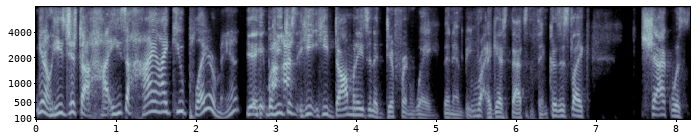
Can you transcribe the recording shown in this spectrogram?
you know, he's just a high he's a high IQ player, man. Yeah, he, but he just he he dominates in a different way than Embiid. I guess that's the thing because it's like Shaq was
